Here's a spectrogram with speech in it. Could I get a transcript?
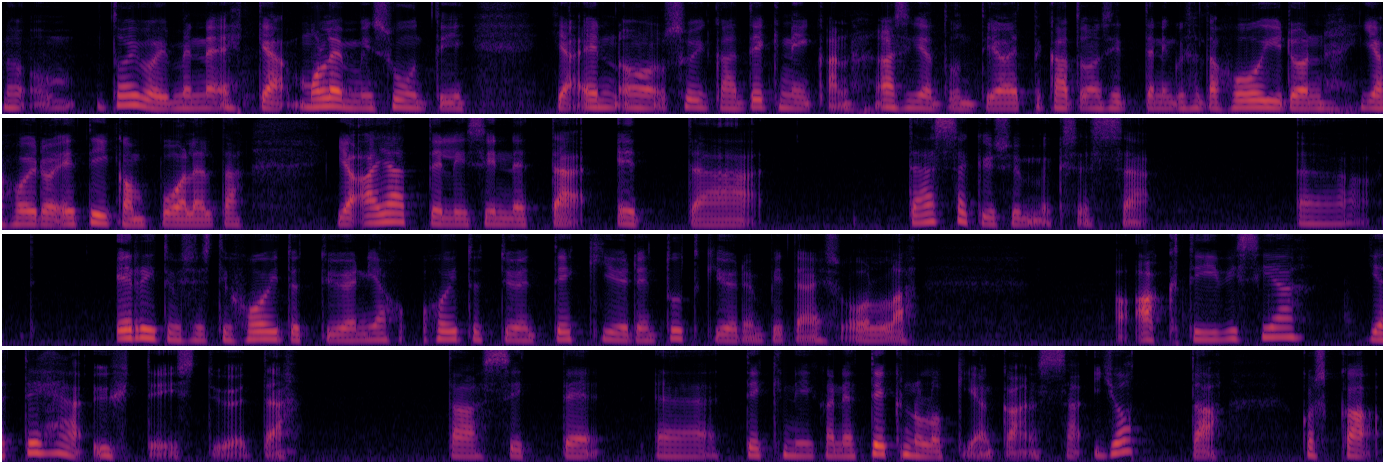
No toivoi mennä ehkä molemmin suuntiin ja en ole suinkaan tekniikan asiantuntija, että katson sitten niin sieltä hoidon ja hoidon etiikan puolelta ja ajattelisin, että, että tässä kysymyksessä ää, erityisesti hoitotyön ja hoitotyön tekijöiden, tutkijoiden pitäisi olla aktiivisia ja tehdä yhteistyötä taas sitten ää, tekniikan ja teknologian kanssa, jotta – koska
